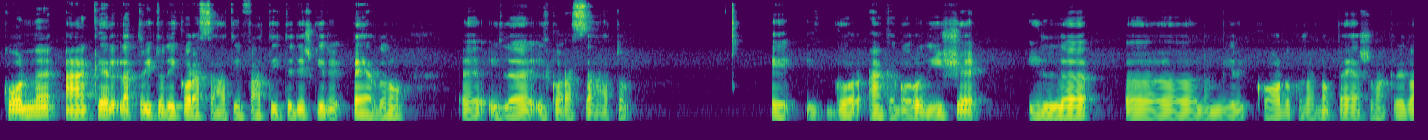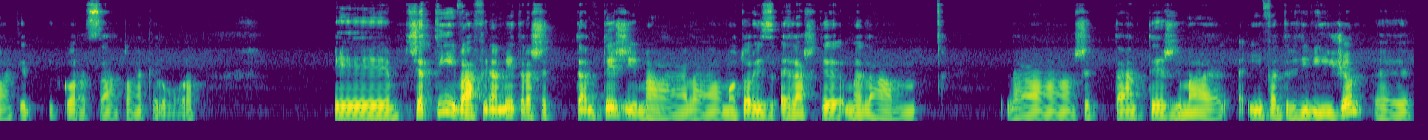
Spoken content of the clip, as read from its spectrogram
con anche l'attrito dei corazzati, infatti i tedeschi perdono eh, il, il corazzato e anche a Gorodisce il, eh, non mi ricordo cosa hanno perso, ma credo anche il corazzato, anche loro. E si attiva finalmente la settantesima, la, motoriz- eh, la, la, la settantesima Infantry Division eh,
